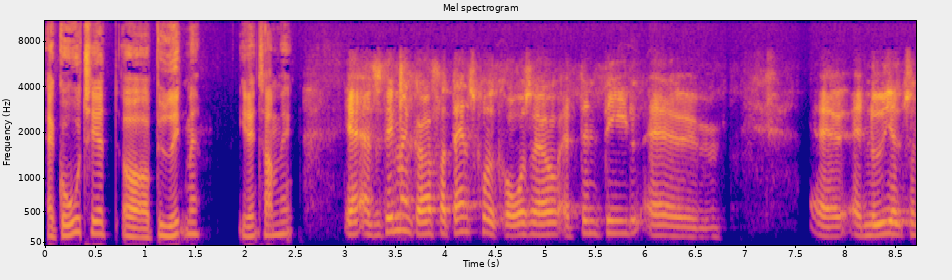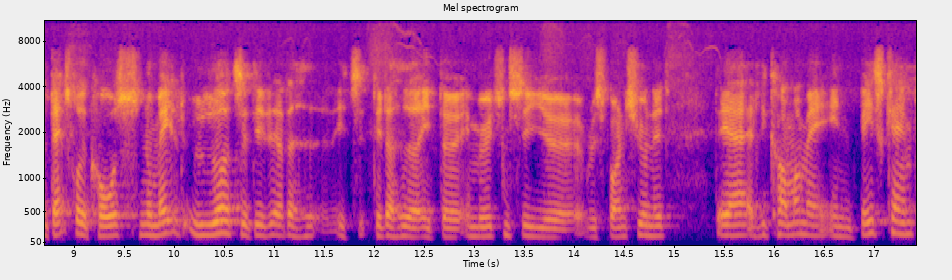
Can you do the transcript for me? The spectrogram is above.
er gode til at, at byde ind med i den sammenhæng? Ja, altså det man gør fra Dansk Røde Kors er jo, at den del af, af, af nødhjælp, som Dansk Røde Kors normalt yder til det der, der, hed, et, det, der hedder et uh, Emergency uh, Response Unit, det er, at vi kommer med en basecamp,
